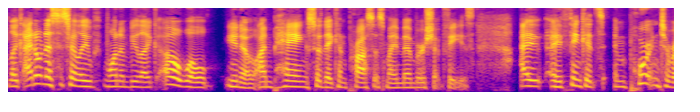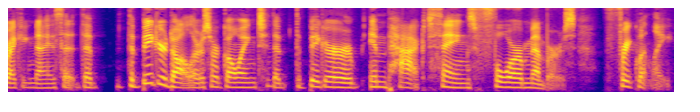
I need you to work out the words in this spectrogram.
like i don't necessarily want to be like oh well you know i'm paying so they can process my membership fees. I i think it's important to recognize that the the bigger dollars are going to the the bigger impact things for members frequently.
